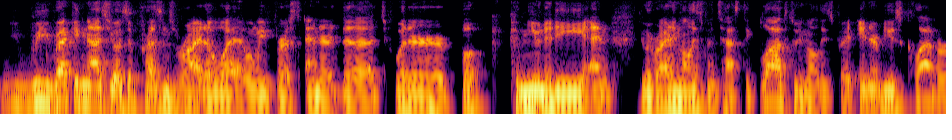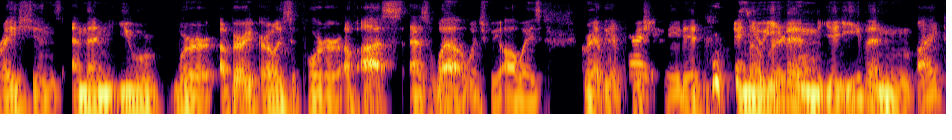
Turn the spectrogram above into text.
we recognize you as a presence right away when we first entered the Twitter book community, and you were writing all these fantastic blogs, doing all these great interviews, collaborations, and then you were a very early supporter of us as well, which we always greatly appreciated. Right. And so you grateful. even you even like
